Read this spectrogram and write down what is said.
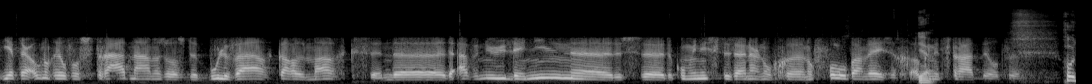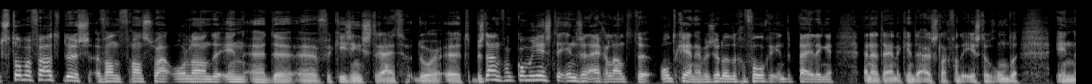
je hebt daar ook nog heel veel straatnamen zoals de boulevard Karl Marx en de, de avenue Lenin. Uh, dus de communisten zijn daar nog, nog volop aanwezig, ook ja. in het straatbeeld. Goed, stomme fout dus van François Hollande in de verkiezingsstrijd... door het bestaan van communisten in zijn eigen land te ontkennen. We zullen de gevolgen in de peilingen en uiteindelijk in de uitslag van de eerste ronde in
